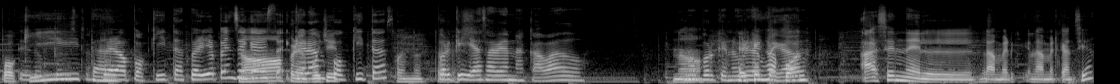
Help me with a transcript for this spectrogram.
Poquitas. Pero poquitas. Pero yo pensé No, que, esta- eran Fuji, poquitas pues, no porque ya se habían acabado. No, No, porque no es que en pegado. Japón hacen el, la, mer- la mercancía,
